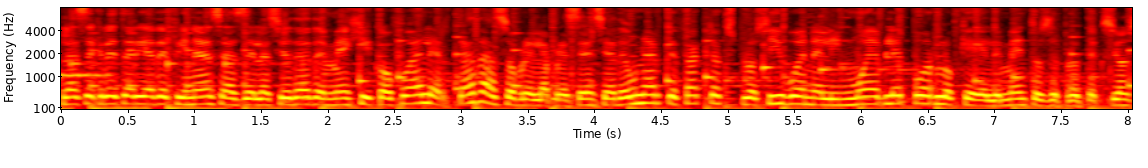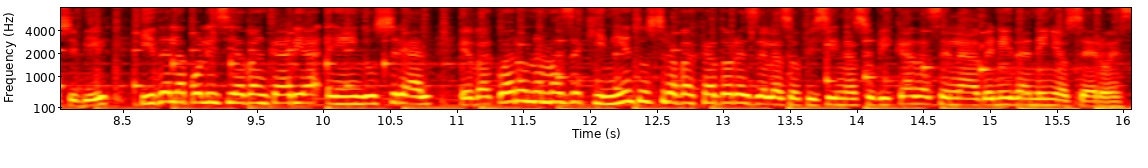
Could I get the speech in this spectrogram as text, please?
La Secretaría de Finanzas de la Ciudad de México fue alertada sobre la presencia de un artefacto explosivo en el inmueble, por lo que elementos de protección civil y de la Policía Bancaria e Industrial evacuaron a más de 500 trabajadores de las oficinas ubicadas en la Avenida Niños Héroes.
